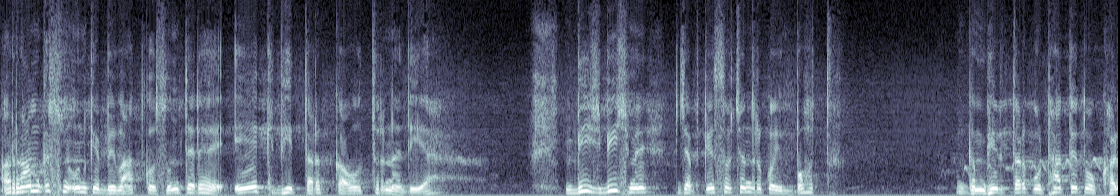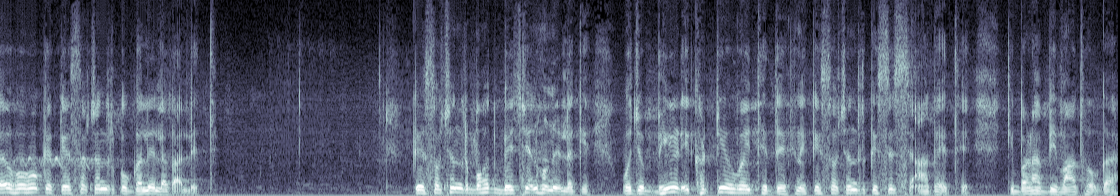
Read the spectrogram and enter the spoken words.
और रामकृष्ण उनके विवाद को सुनते रहे, एक भी तर्क का उत्तर न दिया। बीच बीच में जब केशव चंद्र कोई बहुत गंभीर तर्क उठाते तो खड़े हो हो के केशव चंद्र को गले लगा लेते। केशव चंद्र बहुत बेचैन होने लगे। वो जो भीड़ इकट्ठी हो गई थी देखने केशव चंद्र के शिष्य आ गए थे कि बड़ा विवाद होगा।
